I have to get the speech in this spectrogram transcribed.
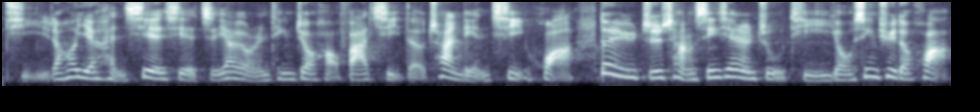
题，然后也很谢谢只要有人听就好发起的串联计划。对于职场新鲜人主题有兴趣的话，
